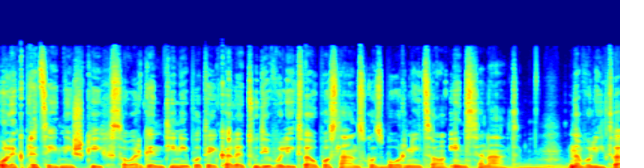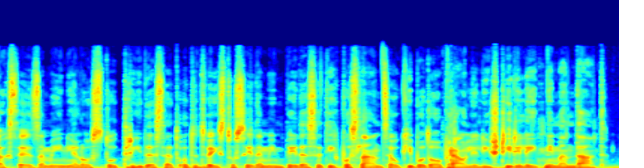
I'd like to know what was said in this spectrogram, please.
Poleg predsedniških so v Argentini potekale tudi volitve v poslansko zbornico in senat. Na volitvah se je zamenjalo 130 od 257 poslancev, ki bodo opravljali štiriletni mandat.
